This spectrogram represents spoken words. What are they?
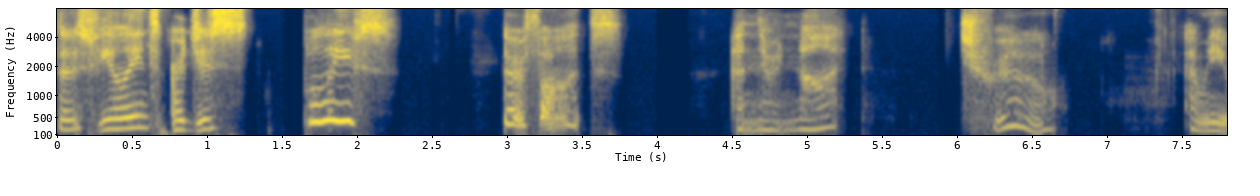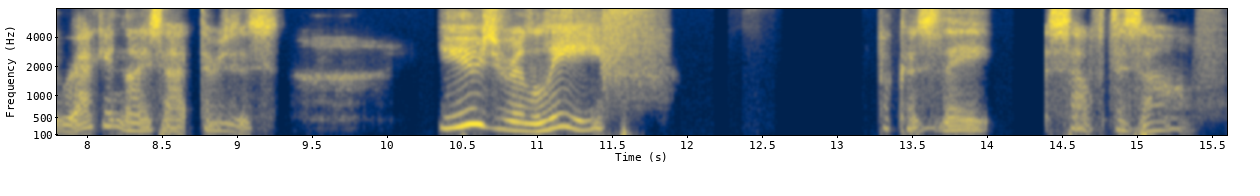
Those feelings are just beliefs they're thoughts and they're not true. And when you recognize that, there's this huge relief because they self-dissolve.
